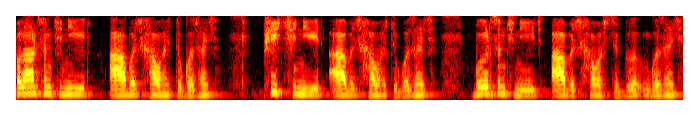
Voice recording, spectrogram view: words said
प्लांटसन नीड आब हवा तो गजह फ़िश नीड आब हवा तो गजह बर्डसन नीड आब हवा तो गजह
